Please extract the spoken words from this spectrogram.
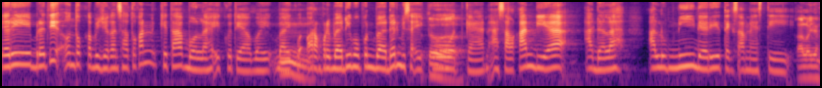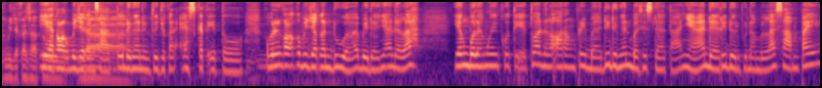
dari berarti untuk kebijakan satu kan kita boleh ikut ya baik baik Hmm. orang pribadi maupun badan bisa ikut kan asalkan dia adalah alumni dari tax amnesty. Kalau yang kebijakan satu. Iya kalau kebijakan ya, satu dengan yang ditujukan esket itu. Kemudian kalau kebijakan dua bedanya adalah yang boleh mengikuti itu adalah orang pribadi dengan basis datanya dari 2016 sampai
